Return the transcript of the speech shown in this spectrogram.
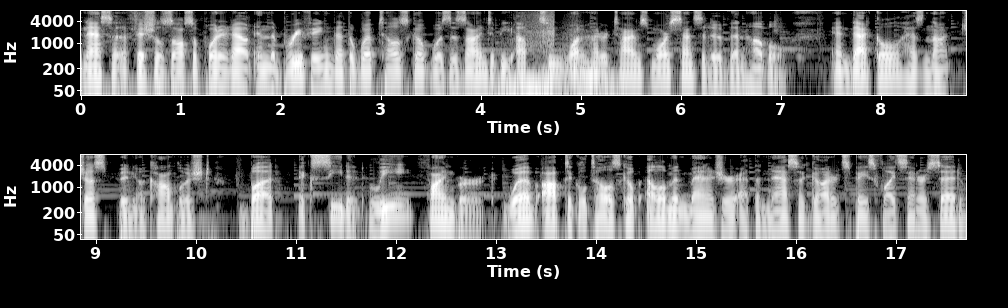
NASA officials also pointed out in the briefing that the Webb telescope was designed to be up to 100 times more sensitive than Hubble, and that goal has not just been accomplished, but exceeded. Lee Feinberg, Webb Optical Telescope Element Manager at the NASA Goddard Space Flight Center said,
